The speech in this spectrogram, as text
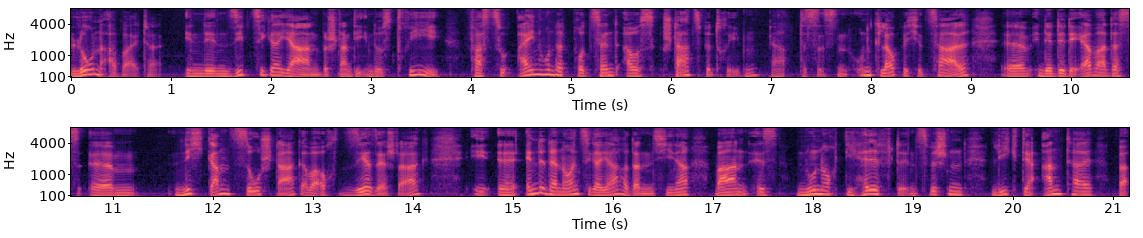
Lohnarbeiter in den 70er Jahren bestand die Industrie fast zu 100 Prozent aus Staatsbetrieben. Ja, das ist eine unglaubliche Zahl. Äh, in der DDR war das ähm, nicht ganz so stark, aber auch sehr, sehr stark. Äh, Ende der 90er Jahre dann in China waren es nur noch die Hälfte. Inzwischen liegt der Anteil bei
